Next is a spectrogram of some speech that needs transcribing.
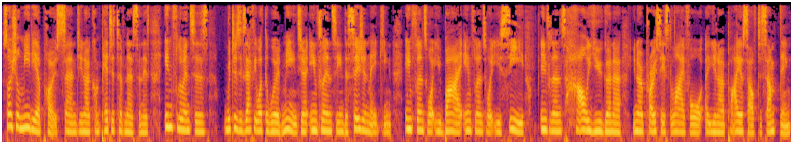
social media posts and, you know, competitiveness and there's influences which is exactly what the word means, you know, influencing decision making, influence what you buy, influence what you see, influence how you're gonna, you know, process life or, uh, you know, apply yourself to something.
